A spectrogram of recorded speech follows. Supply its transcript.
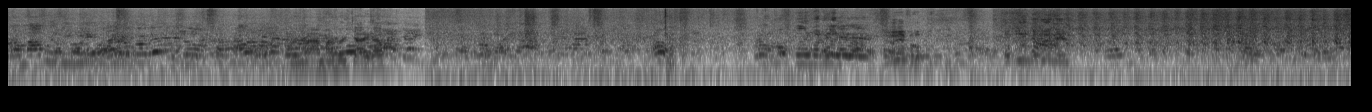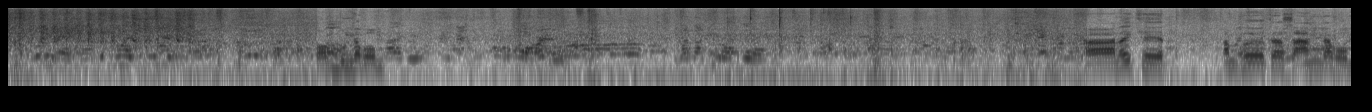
เรามาพูดทีนี้ ทีมงานมายใจครับพกปืนมาด้วยเลยว่ะเฮ้ยผมผมลืมมาด้วยเลยกองบุญครับผมในเขตอำเภอกระสังครับผม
